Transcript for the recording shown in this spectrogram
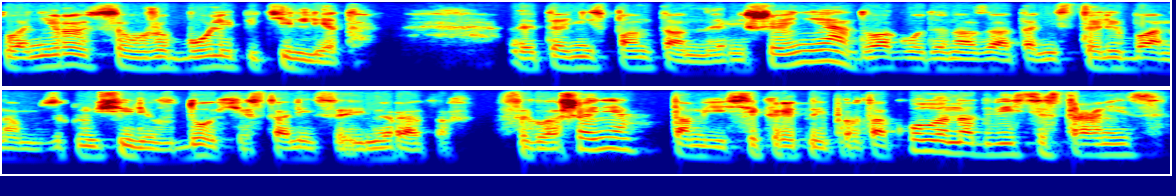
планируется уже более пяти лет. Это не спонтанное решение. Два года назад они с Талибаном заключили в Дохе, столице Эмиратов, соглашение. Там есть секретные протоколы на 200 страниц,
